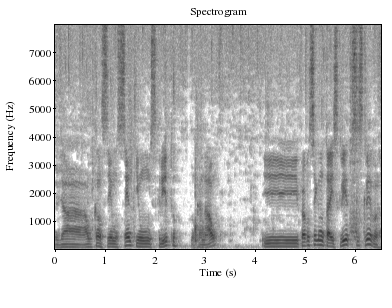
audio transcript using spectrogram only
Já alcancemos 101 inscritos no canal e para você que não está inscrito, se inscreva.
